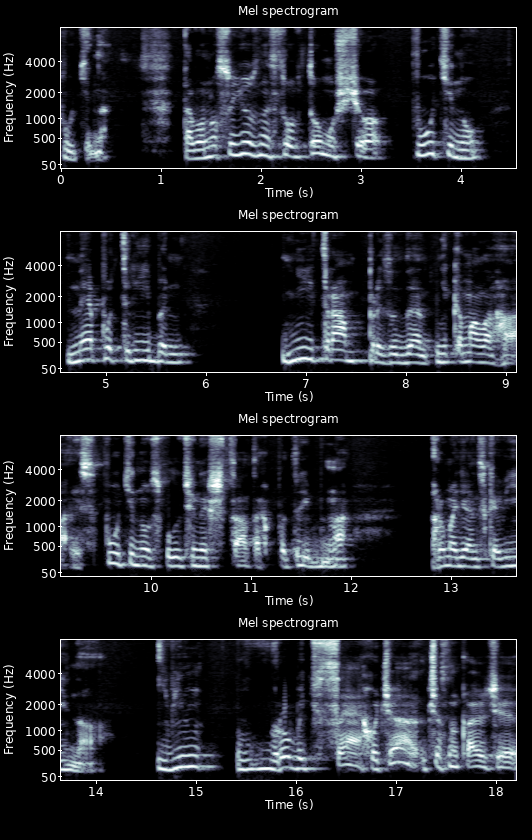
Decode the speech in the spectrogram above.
Путіна? Та воно союзництво в тому, що Путіну не потрібен ні Трамп президент, ні Камала Гарріс. Путіну в Сполучених Штатах потрібна громадянська війна. І він робить все. Хоча, чесно кажучи,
